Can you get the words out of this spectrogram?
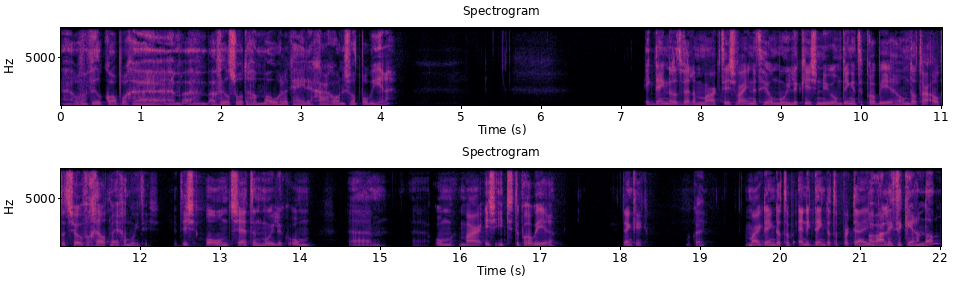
Uh, of een veelkoppige, um, veelsoortige mogelijkheden? Ga gewoon eens wat proberen. Ik denk dat het wel een markt is waarin het heel moeilijk is nu om dingen te proberen, omdat er altijd zoveel geld mee gemoeid is. Het is ontzettend moeilijk om, um, uh, om maar eens iets te proberen, denk ik. Oké. Maar ik denk dat de, en ik denk dat de partijen. Maar waar ligt de kern dan?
